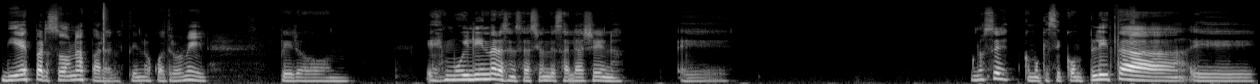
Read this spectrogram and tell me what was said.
10 personas para que estén los 4.000. Pero mm, es muy linda la sensación de sala llena. Eh, no sé, como que se completa eh,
